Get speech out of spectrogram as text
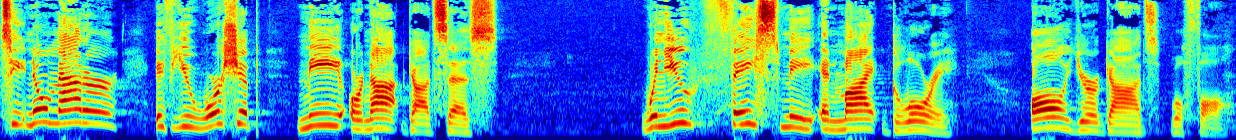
See, no matter if you worship me or not, God says, when you face me in my glory, all your gods will fall.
